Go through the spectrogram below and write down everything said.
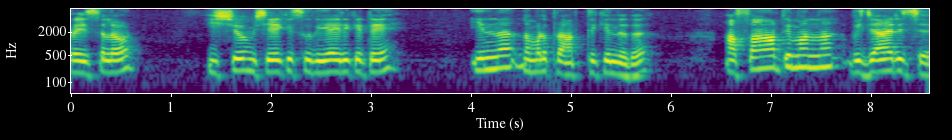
പ്രൈസലോൺ ഈശോ മിശേക്ക് സ്തുതിയായിരിക്കട്ടെ. ഇന്ന് നമ്മൾ പ്രാർത്ഥിക്കുന്നത് അസാധ്യമെന്ന് വിചാരിച്ച്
